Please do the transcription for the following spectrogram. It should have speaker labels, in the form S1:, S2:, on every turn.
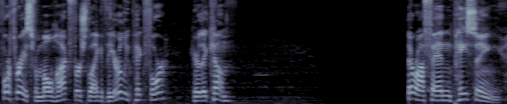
S1: Fourth race from Mohawk, first leg of the early pick four. Here they come. They're off and pacing.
